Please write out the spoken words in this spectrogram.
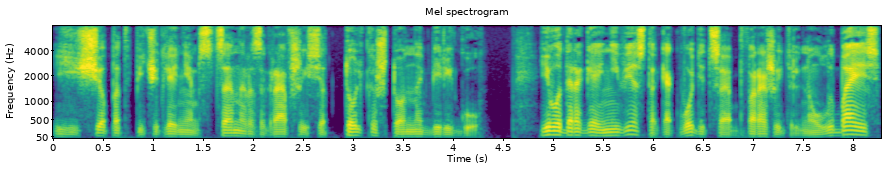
еще под впечатлением сцены, разыгравшейся только что на берегу. Его дорогая невеста, как водится, обворожительно улыбаясь,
